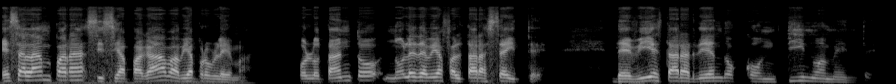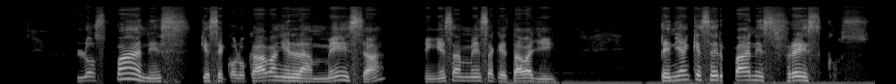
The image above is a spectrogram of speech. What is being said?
Esa lámpara, si se apagaba, había problema. Por lo tanto, no le debía faltar aceite. Debía estar ardiendo continuamente. Los panes que se colocaban en la mesa, en esa mesa que estaba allí, tenían que ser panes frescos.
